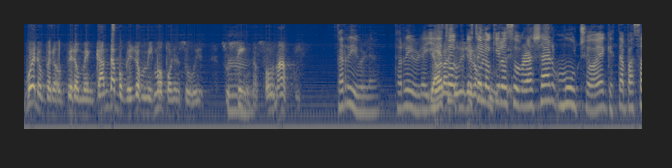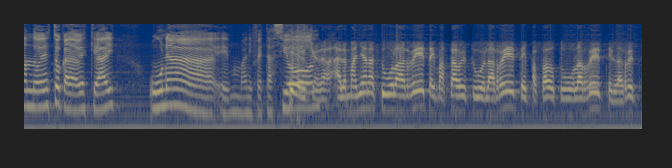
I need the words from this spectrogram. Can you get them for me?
Bueno, pero pero me encanta porque ellos mismos ponen sus su mm. signos, son nazis. Terrible, terrible. Y, esto, esto lo quiero subrayar mucho, eh, que está pasando esto cada vez que hay una eh, manifestación. a, la, mañana estuvo la reta y más tarde estuvo la reta y pasado estuvo la reta y la reta.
